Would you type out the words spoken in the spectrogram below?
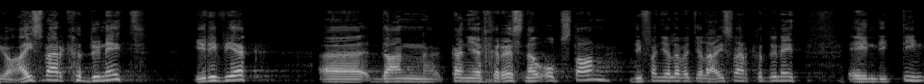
jou huiswerk gedoen het hierdie week, uh dan kan jy gerus nou opstaan, die van julle wat julle huiswerk gedoen het en die 10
